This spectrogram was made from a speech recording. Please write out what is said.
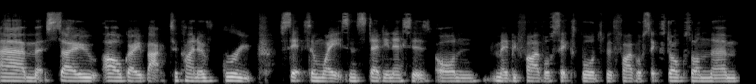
Um, so I'll go back to kind of group sits and waits and steadinesses on maybe five or six boards with five or six dogs on them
